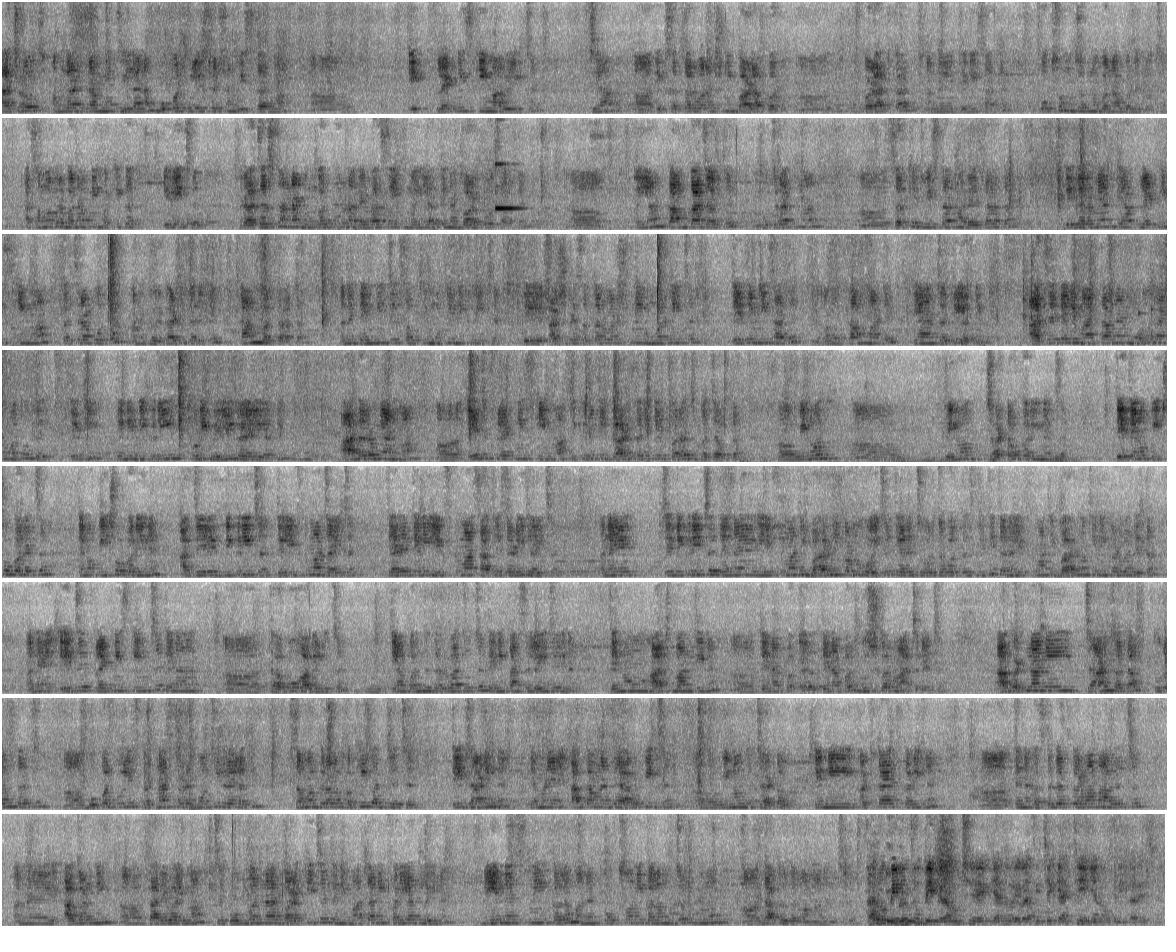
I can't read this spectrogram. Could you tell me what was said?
આજરોજ અમદાવાદ ગ્રામ્ય જિલ્લાના બોપલ પોલીસ સ્ટેશન વિસ્તારમાં એક ફ્લેટની સ્કીમ આવેલી છે, જ્યાં એક સત્તર વર્ષની બાળા પર બળાત્કાર અને તેની સાથે પોક્સો મુજબનો બનાવ બનેલો છે. આ સમગ્ર બનાવની હકીકત એવી છે, રાજસ્થાનના ડુંગરપુરના રહેવાસી એક મહિલા તેના બાળકો સાથે અહીંયા કામકાજ અર્થે ગુજરાતના સરખેજ વિસ્તારમાં રહેતા હતા. તે દરમિયાન ત્યાં ફ્લેટની સ્કીમમાં કચરા પોતા અને ઘરઘાટી તરીકે કામ કરતા હતા. અને તેમની જે સૌથી મોટી દીકરી છે, તે આશરે સત્તર વર્ષની ઉંમરની છે, તે તેમની સાથે કામ માટે ત્યાં જતી હતી. આજે તેની માતાને મોડું થાય હતું તેથી તેની દીકરી થોડી વહેલી ગયેલી હતી. આ દરમિયાનમાં એ જ ફ્લેટની સ્કીમમાં સિક્યુરિટી ગાર્ડ તરીકે ફરજ બજાવતા વિનોદ વિનોદ જાટવ કરીને છે. તે તેનો પીછો કરે છે, તેનો પીછો કરીને આ જે દીકરી છે, તે લિફ્ટમાં જાય છે, ત્યારે તેની લિફ્ટમાં સાથે ચડી જાય છે. અને જે દીકરી છે, તેને લિફ્ટમાંથી બહાર નીકળવું હોય છે, ત્યારે જોર જબરદસ્તીથી તેને લિફ્ટમાંથી બહાર નથી નીકળવા દેતા. અને એ જે ફ્લેટની સ્કીમ છે, તેના ધાબું આવેલું છે ત્યાં બંધ દરવાજો છે, તેની પાસે લઈ જઈને તેનો હાથ બાંધીને તેના પર તેના પર દુષ્કર્મ આચરે છે. આ ઘટનાની જાણ થતાં તુરંત જ બોપલ પોલીસ ઘટના સ્થળે પહોંચી ગયેલ હતી. સમગ્ર હકીકત જે છે તે જાણીને તેમણે આ કામના જે આરોપી છે વિનોદ જાટવ તેની અટકાયત કરીને તેને હસ્તગત કરવામાં આવેલ છે અને આગળની કાર્યવાહીમાં જે ભોગ બનનાર બાળકી છે તેની માતાની ફરિયાદ લઈને બીએનએસની કલમ અને પોક્સોની કલમ મુજબ ગુનો દાખલ કરવામાં આવેલ છે. આરોપીનું શું બેકગ્રાઉન્ડ છે? ક્યાંનો રહેવાસી છે? ક્યાંથી અહીંયા નોકરી કરે છે?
